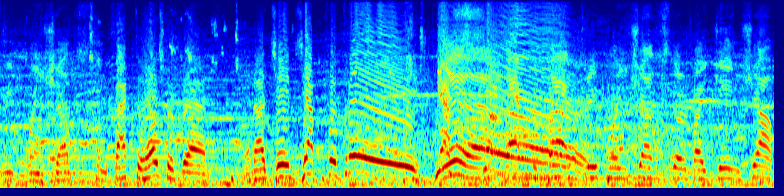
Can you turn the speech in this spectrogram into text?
three-point shots. Back to Helterbrand. And now James Yap for three. Yes, yeah, sir. back-to-back three-point shots there by James Sharp.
